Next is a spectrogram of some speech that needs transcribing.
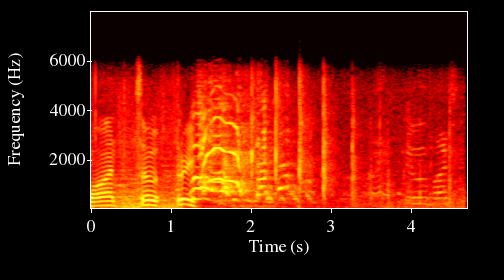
One, two, three.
